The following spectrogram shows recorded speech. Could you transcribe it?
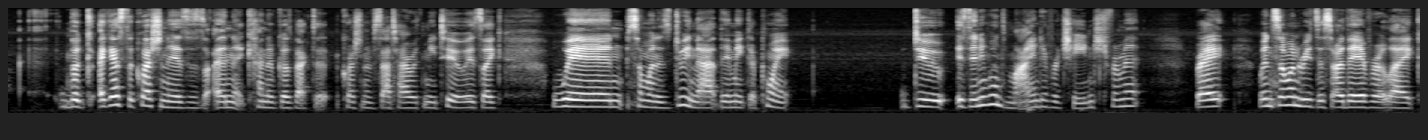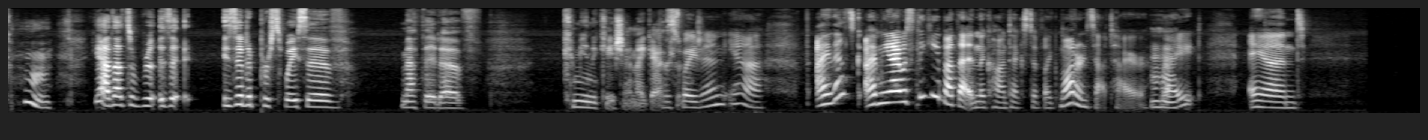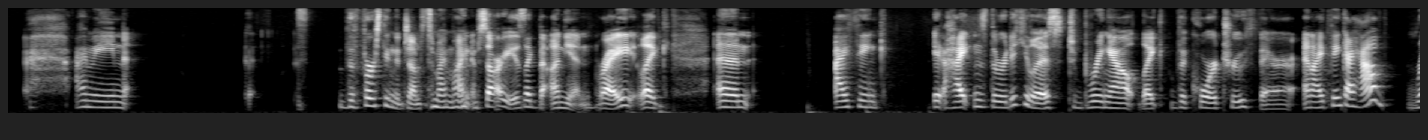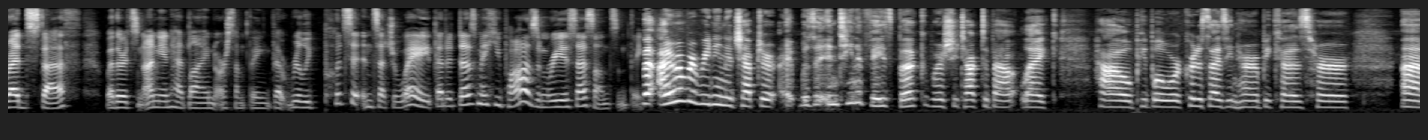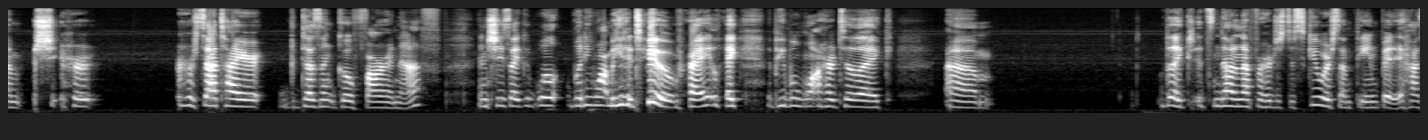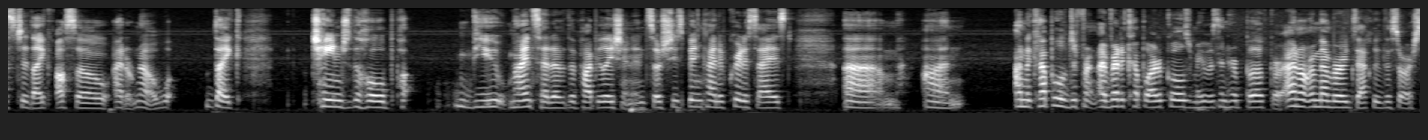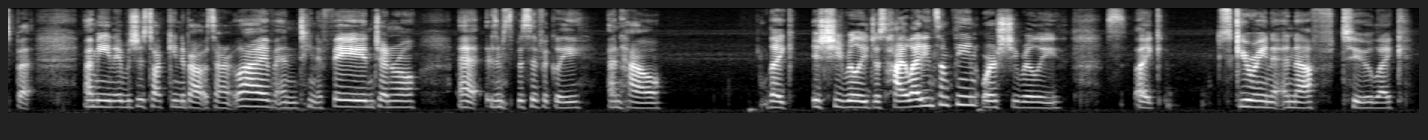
but I guess the question is, is, and it kind of goes back to a question of satire with me too, is like when someone is doing that, they make their point. Do is anyone's mind ever changed from it, right? When someone reads this, are they ever like, hmm, yeah, that's a real, is it, is it a persuasive method of communication? I guess. persuasion yeah i that's i mean i was thinking about that in the context of like modern satire mm-hmm. right and i mean the first thing that jumps to my mind i'm sorry is like the onion right like and i think it heightens the ridiculous to bring out like the core truth there and i think i have read stuff whether it's an onion headline or something that really puts it in such a way that it does make you pause and reassess on something But I remember reading a chapter. it- Was it in Tina Fey's book where she talked about like how people were criticizing her because her, um, she, her, her satire doesn't go far enough, and she's like, "Well, what do you want me to do?" Right? Like people want her to like, um, like it's not enough for her just to skewer something, but it has to like also I don't know, like change the whole po- view mindset of the population. And so she's been kind of criticized um, on on a couple of different i've read a couple articles or maybe it was in her book or i don't remember exactly the source but i mean it was just talking about Night live and tina fey in general uh, specifically and how like is she really just highlighting something or is she really like skewering it enough to like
